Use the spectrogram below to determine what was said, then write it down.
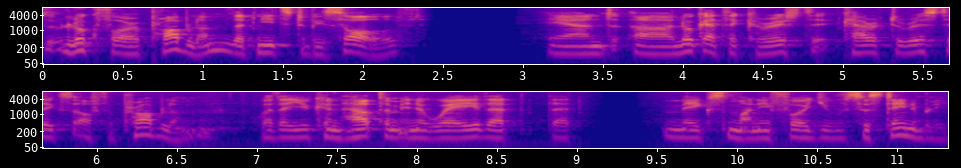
look for a problem that needs to be solved and uh, look at the characteristics of the problem, whether you can help them in a way that, that makes money for you sustainably.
